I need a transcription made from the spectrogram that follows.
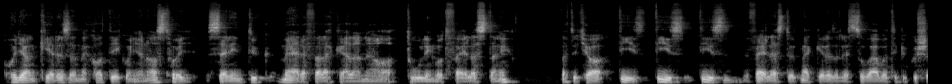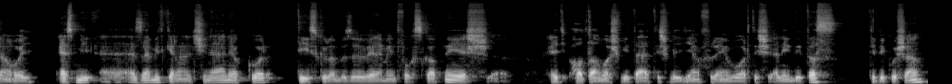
hogyan kérdezednek hatékonyan azt, hogy szerintük merre fele kellene a toolingot fejleszteni. Tehát, hogyha 10, 10, 10 fejlesztőt megkérdezel egy szobába tipikusan, hogy ezt mi, ezzel mit kellene csinálni, akkor 10 különböző véleményt fogsz kapni, és egy hatalmas vitát is, vagy egy ilyen flame is elindítasz, tipikusan.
